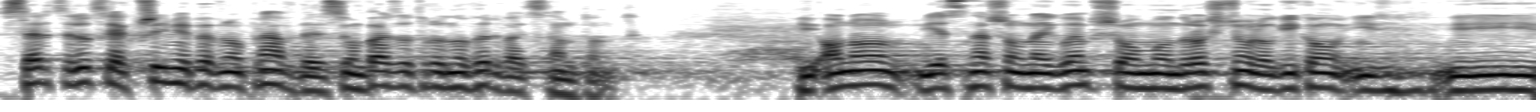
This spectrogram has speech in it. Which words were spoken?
Serce ludzkie, jak przyjmie pewną prawdę, jest ją bardzo trudno wyrwać stamtąd. I ono jest naszą najgłębszą mądrością, logiką i, i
